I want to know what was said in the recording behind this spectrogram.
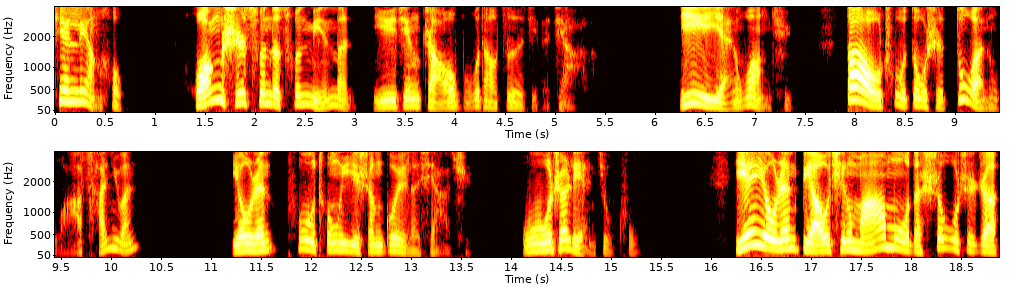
天亮后，黄石村的村民们已经找不到自己的家了。一眼望去，到处都是断瓦残垣，有人扑通一声跪了下去，捂着脸就哭；也有人表情麻木地收拾着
